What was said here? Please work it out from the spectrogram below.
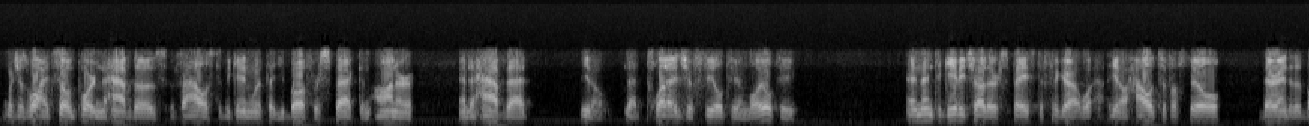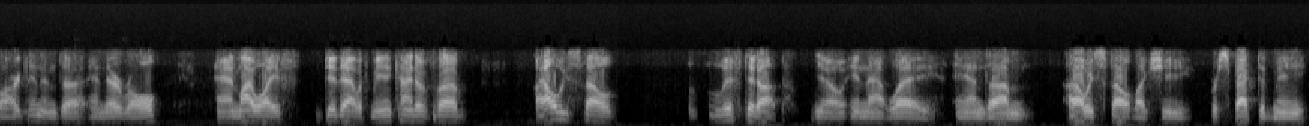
which is why it's so important to have those vows to begin with that you both respect and honor, and to have that you know that pledge of fealty and loyalty, and then to give each other space to figure out what you know how to fulfill their end of the bargain and uh, and their role. And my wife did that with me, and kind of uh, I always felt lifted up, you know, in that way, and um, I always felt like she respected me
